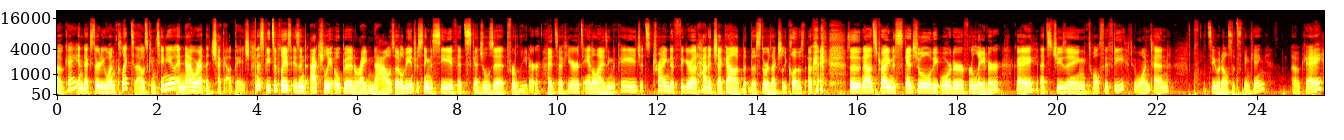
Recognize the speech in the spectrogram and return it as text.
Okay, index 31 clicked, that was continue, and now we're at the checkout page. This pizza place isn't actually open right now, so it'll be interesting to see if it schedules it for later. Right, so here it's analyzing the page, it's trying to figure out how to check out, but the store is actually closed. Okay, so now it's trying to schedule the order for later. Okay, it's choosing 1250 to 110. Let's see what else it's thinking. Okay.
